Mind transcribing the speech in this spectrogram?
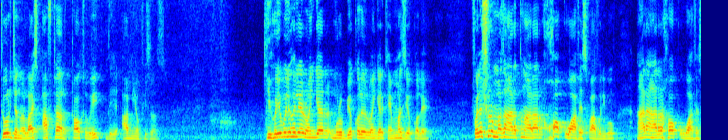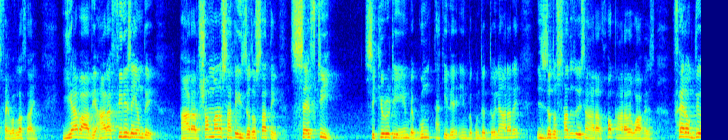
told generalized after talks with the army officers. কি হয়ে বলে হইলে রোহিঙ্গার মুরব্বীসকলে রোহিঙ্গার খেম্মাজিসকলে ফলে সুরম মাজা আর তখন আর আর হক ওয়াফেস পা ফুরিব আর আর আর হক ওয়াফেস ফাইবল্লা চাই। ইয়া বাদে আর ফিরে যাইম দে। আর আর সম্মানের সাথে ইজ্জতের সাথে সেফটি সিকিউরিটি ইন বেগুন থাকিলে ইন বেগুন দইলে আর আরে ইজ্জতের সাথে যদি আর আর হক আর আর ওয়াফেস ফেরক দিয়ে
